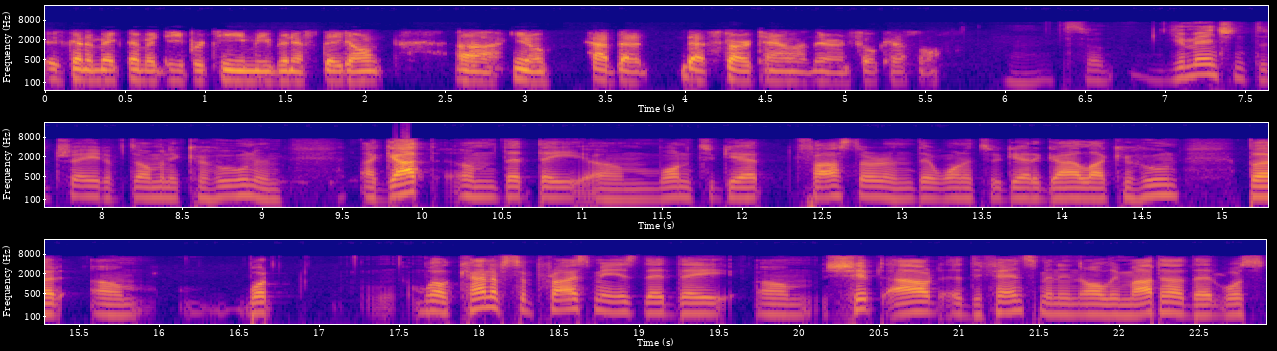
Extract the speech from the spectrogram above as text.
is going to make them a deeper team, even if they don't, uh, you know, have that that star talent there in Phil Kessel. So you mentioned the trade of Dominik Kahun, and I got um, that they um, wanted to get faster and they wanted to get a guy like Kahun. But um, what well kind of surprised me is that they um, shipped out a defenseman in Olli Maatta that was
